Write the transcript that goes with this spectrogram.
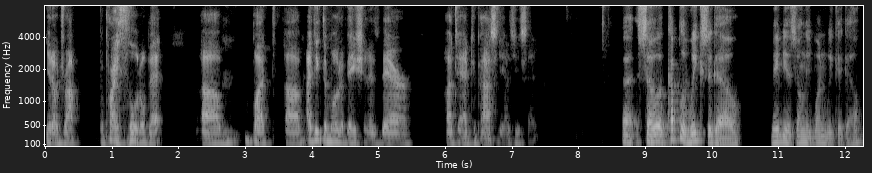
you know, drop the price a little bit. Um, but um, I think the motivation is there uh, to add capacity, as you said. Uh, so a couple of weeks ago, maybe it's only one week ago,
